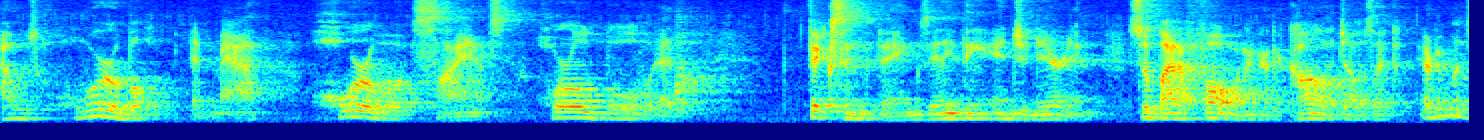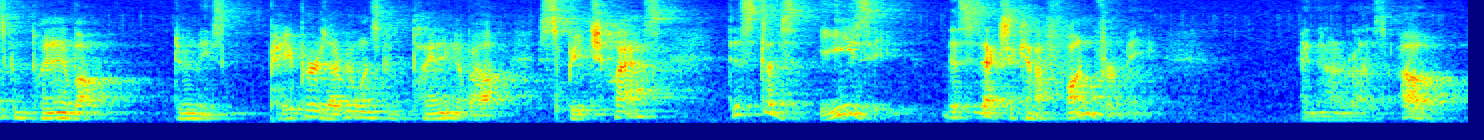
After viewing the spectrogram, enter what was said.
I was horrible at math, horrible at science, horrible at fixing things, anything engineering. So by default, when I got to college, I was like, everyone's complaining about doing these papers. Everyone's complaining about speech class. This stuff's easy. This is actually kind of fun for me. And then I realized, oh,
